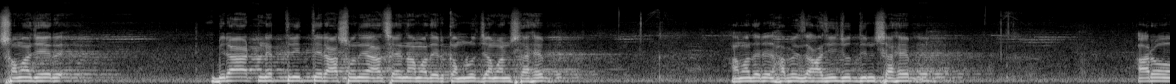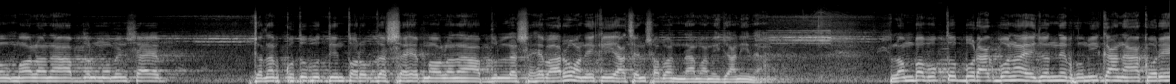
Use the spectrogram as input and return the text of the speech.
সমাজের বিরাট নেতৃত্বের আসনে আছেন আমাদের কামরুজ্জামান সাহেব, আমাদের হাফেজ আজিজউদ্দিন সাহেব, আরও মাওলানা আব্দুল মোমেন সাহেব জনাব কুতুবুদ্দিন তরফদার সাহেব, মাওলানা আবদুল্লাহ সাহেব, আরও অনেকেই আছেন, সবার নাম আমি জানি না। লম্বা বক্তব্য রাখব না এই জন্যে ভূমিকা না করে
